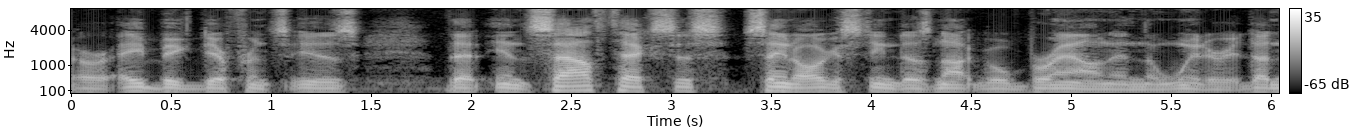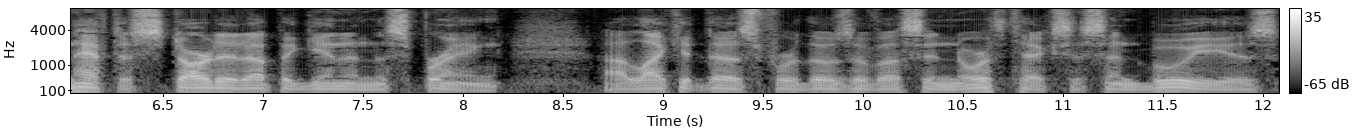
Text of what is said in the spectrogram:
or a big difference is that in South Texas, St. Augustine does not go brown in the winter. It doesn't have to start it up again in the spring. Uh, like it does for those of us in North Texas. And Bowie is,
